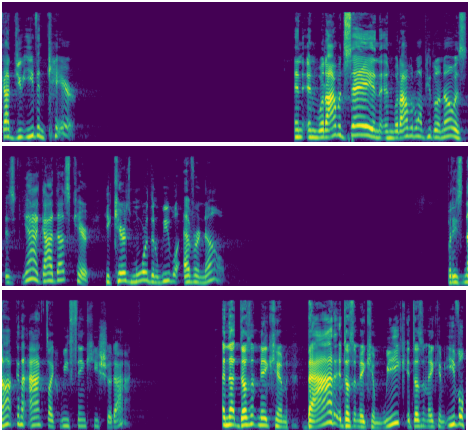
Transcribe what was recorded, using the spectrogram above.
God, do you even care? And, and what I would say and, and what I would want people to know is, is yeah, God does care. He cares more than we will ever know. But He's not going to act like we think He should act. And that doesn't make him bad. It doesn't make him weak. It doesn't make him evil.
